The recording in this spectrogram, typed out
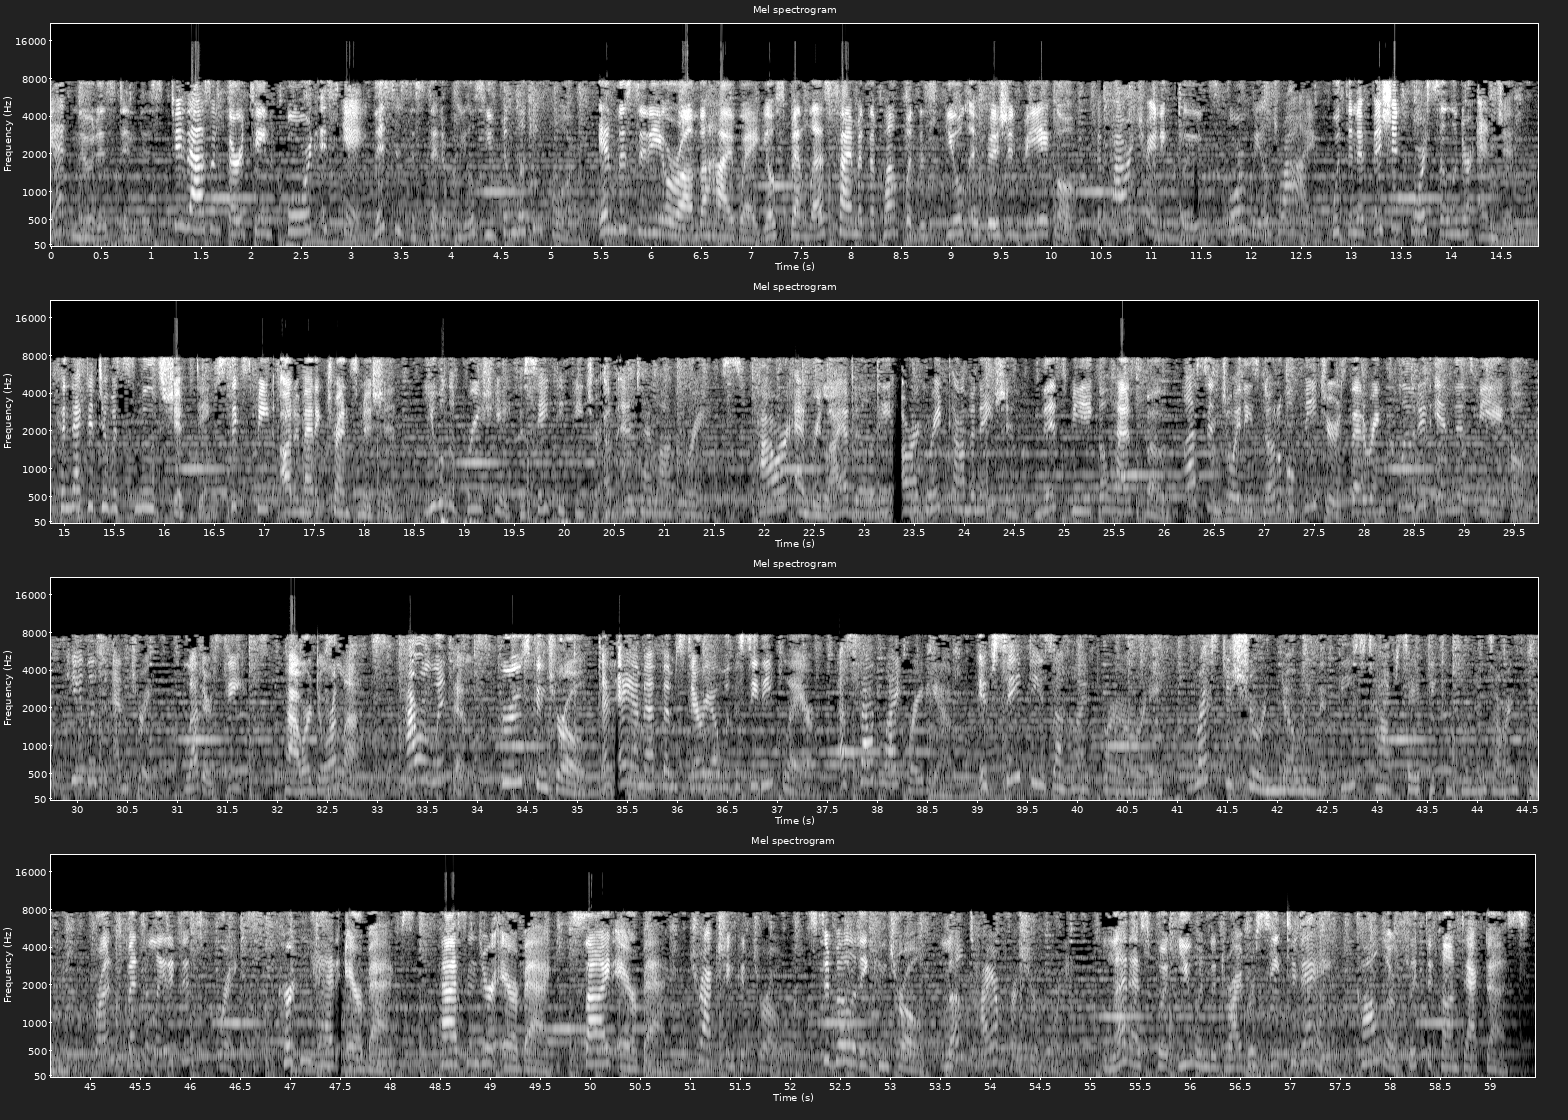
Get noticed in this 2013 Ford Escape. This is the set of wheels you've been looking for. In the city or on the highway, you'll spend less time at the pump with this fuel-efficient vehicle. The powertrain includes four-wheel drive with an efficient four-cylinder engine connected to a smooth shifting six-speed automatic transmission. You will appreciate the safety feature of anti-lock brakes. Power and reliability are a great combination. This vehicle has both. Plus, enjoy these notable features that are included in this vehicle. Keyless entry, leather seats, power door locks, power windows, cruise control, an AM FM stereo with a CD player, a satellite radio. If safety is a high priority, rest assured knowing that these top safety components are included. Front ventilated disc brakes, curtain head airbags, passenger airbag, side airbag, traction control, stability control, low tire pressure warning. Let us put you in the driver's seat today. Call or click to contact us.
